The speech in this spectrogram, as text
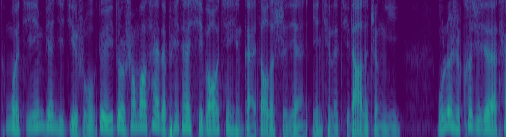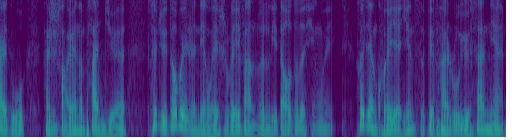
通过基因编辑技术对一对双胞胎的胚胎细胞进行改造的事件引起了极大的争议。无论是科学界的态度，还是法院的判决，此举都被认定为是违反伦理道德的行为。贺建奎也因此被判入狱三年。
